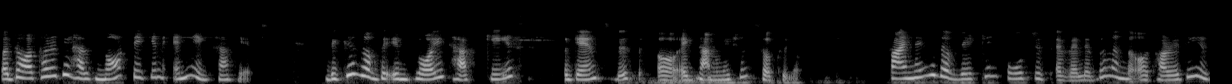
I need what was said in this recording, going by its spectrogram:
But the authority has not taken any exam yet because of the employees have cased against this uh, examination circular. Finally, the vacant post is available and the authority is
